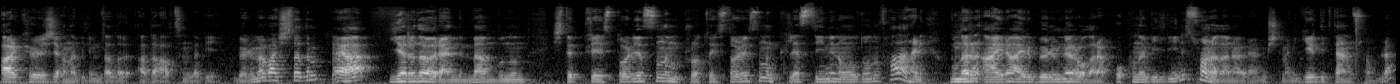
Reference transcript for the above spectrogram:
arkeoloji ana bilim dalı adı altında bir bölüme başladım. Veya yarıda öğrendim ben bunun işte prehistoryasının, protohistoryasının, klasiğinin olduğunu falan hani bunların ayrı ayrı bölümler olarak okunabildiğini sonradan öğrenmiştim hani girdikten sonra.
